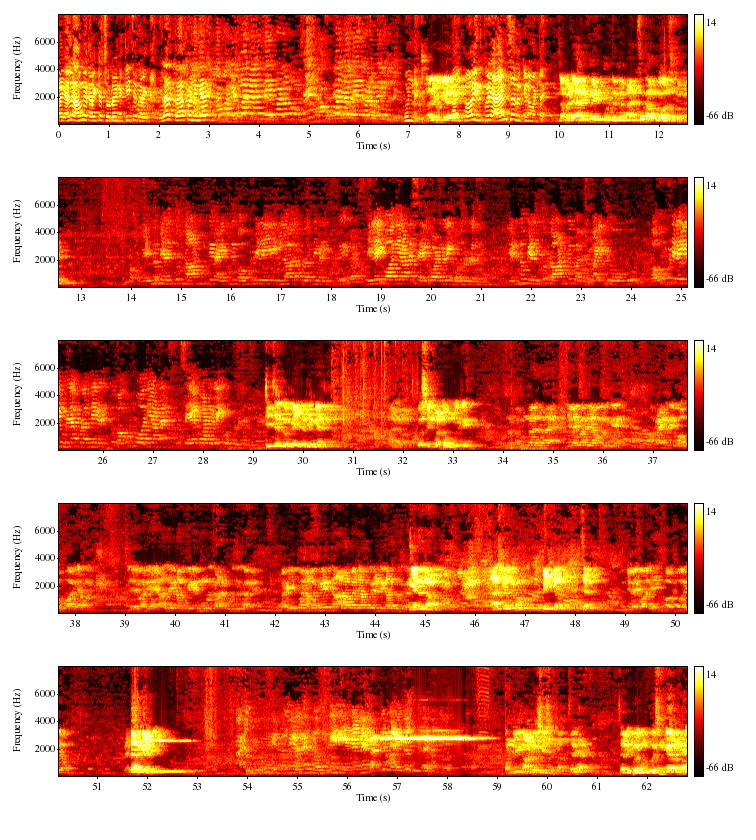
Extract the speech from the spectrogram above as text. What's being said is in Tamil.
அ- அல்ல அவங்க கரெக்டாக சொல்கிறாங்க டீச்சர் கரெக்ட் எல்லாரும் கிளாப் பண்ணுங்க. உண்டு. இப்போ இதுக்குரிய ஆன்சர் இருக்கு நம்மகிட்ட. ஆன்சர் அவங்க வாசிப்பாங்க. எண்ணும் எழுத்தும் நான்கு ஐந்து வகுப்பு நிலையில் இல்லாத குழந்தைகளுக்கு நிலை வாரியான செயல்பாடுகளை கொண்டுள்ளது. எண்ணும் எழுத்தும் நான்கு மற்றும் ஐந்து வகுப்பு வகுப்பு நிலையில் உள்ள குழந்தைகளுக்கு வகுப்பு வாரியான செயல்பாடுகளை கொண்டுள்ளது. டீச்சருக்கு ஒரு கை தட்டிங்க கொஸ்டின் பண்ணவங்களுக்கு நிலைவாரியாகவும் இருக்கு. அப்புறம் இது வகுப்பு வாரியாகவும் இருக்கு. நிலைவாரியா அதுலயும் எழுதலாம் ஆஷ் கலரும் பிங்க் கலர் சரி நிலைவாரி வகுப்பு வாரியாகவும் ரெண்டாவது கேள்வி ஒன்லி கான்வர்சேஷன் தான் சரியா சரி இப்போ உங்க கொஸ்டின் கேளுங்க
